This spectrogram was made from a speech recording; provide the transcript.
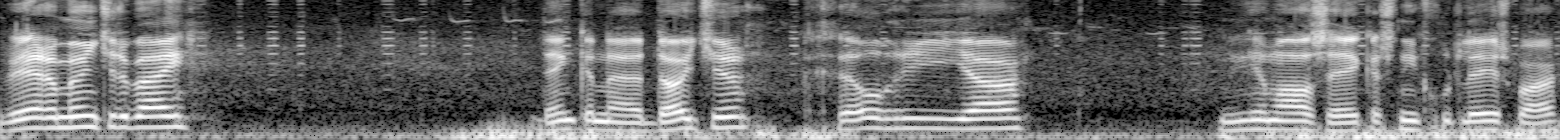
Weer een muntje erbij. Denk een uh, Duitje. Gelria. Niet helemaal zeker, is niet goed leesbaar.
